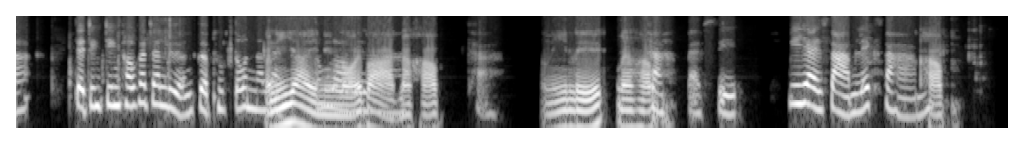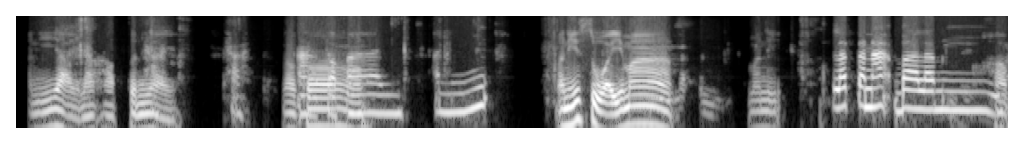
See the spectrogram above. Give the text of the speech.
ละ แต่จริง ๆเขาก็จะเหลืองเกือบทุกต้นนั่นแหอันละนี้ใหญ่ต้หนึ่งรร้อยเวลบาทนะครับ ค่ะ อันนี้เล็กนะครับค่ะแปดสิบมีใหญ่สามเล็กสามครับ อันนี้ใหญ่นะครับต้นใหญ่ ค่ะแล้วอะก็ ต่อไป อันนี้อันนี้สวยมากมันนี่รัตนบารมีครับ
